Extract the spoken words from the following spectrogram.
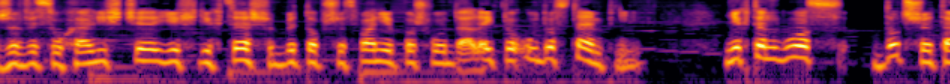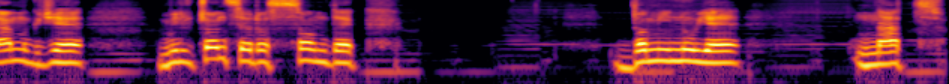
że wysłuchaliście. Jeśli chcesz, by to przesłanie poszło dalej, to udostępnij. Niech ten głos dotrze tam, gdzie milczący rozsądek dominuje nad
